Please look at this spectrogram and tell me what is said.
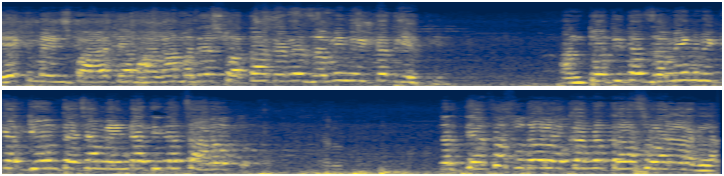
एक मेंढपाळ त्या भागामध्ये स्वतः त्याने जमीन विकत घेतली. आणि तो तिथं जमीन विकत घेऊन त्याच्या मेंढ्या तिथं चालवतो तर त्याचा सुद्धा लोकांना त्रास व्हायला लागला.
